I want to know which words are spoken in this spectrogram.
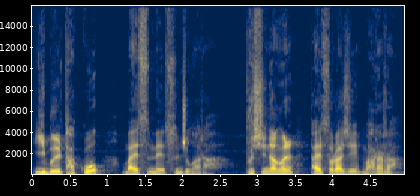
입을 닫고 말씀에 순종하라. 불신앙을 발설하지 말아라.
